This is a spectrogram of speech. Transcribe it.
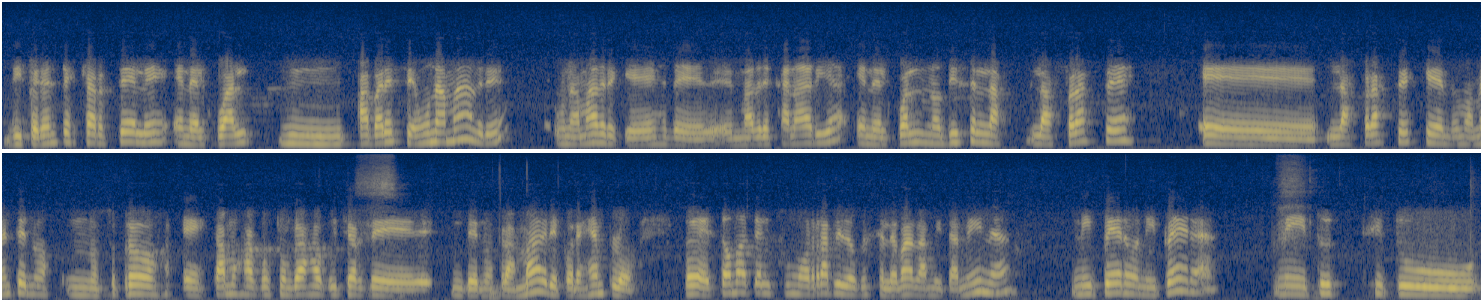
diferentes carteles en el cual mm, aparece una madre, una madre que es de, Madre Canaria, en el cual nos dicen las frases eh, las frases que normalmente nosotros estamos acostumbrados a escuchar de, nuestras madres. Por ejemplo, tómate el zumo rápido que se le va la vitamina, ni pero ni pera, ni tú, si, tu,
